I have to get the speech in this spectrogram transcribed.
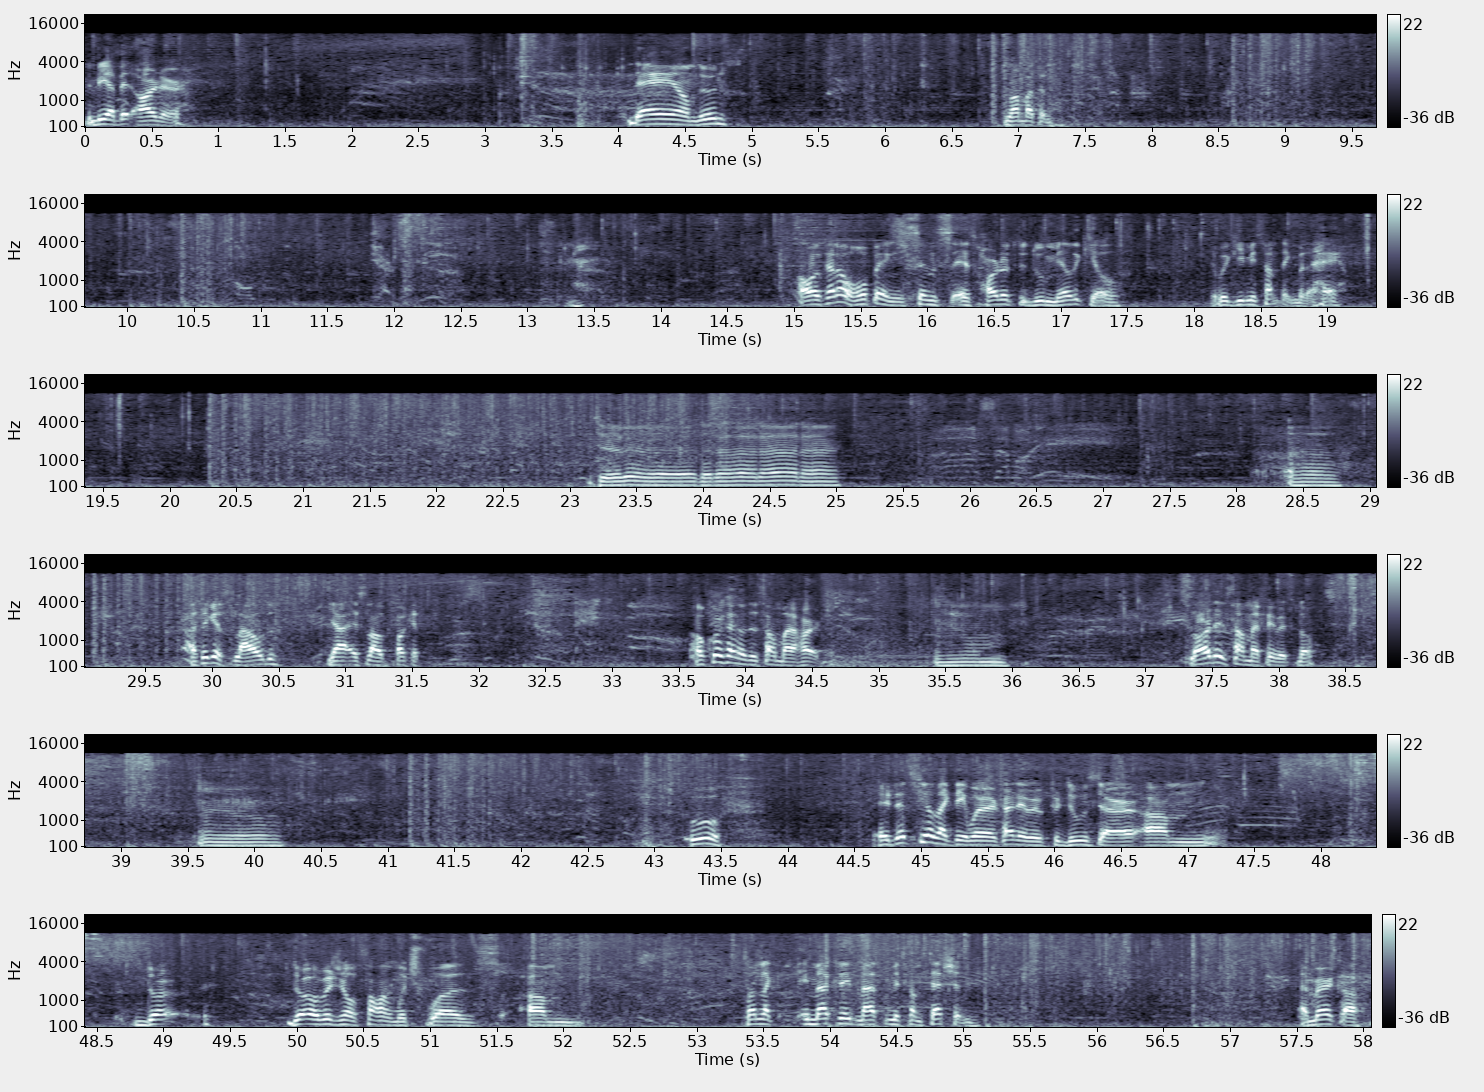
to be a bit harder. Damn, dude. Wrong button. I was kind of hoping, since it's harder to do melee kill, it would give me something, but hey. Da -da -da uh, I think it's loud. Yeah, it's loud. Fuck it. Of course I know this sound by heart. Lord is not my favorite, no. Mm. Oof. It did feel like they were trying to reproduce their um their, their original song, which was um sound like Immaculate Mass Misconception. America.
